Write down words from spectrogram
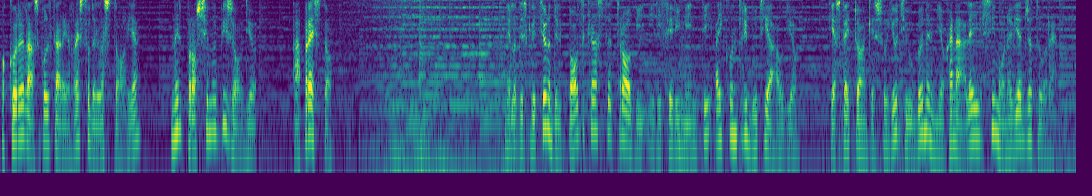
occorrerà ascoltare il resto della storia nel prossimo episodio. A presto! Nella descrizione del podcast trovi i riferimenti ai contributi audio. Ti aspetto anche su YouTube nel mio canale Il Simone Viaggiatore.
